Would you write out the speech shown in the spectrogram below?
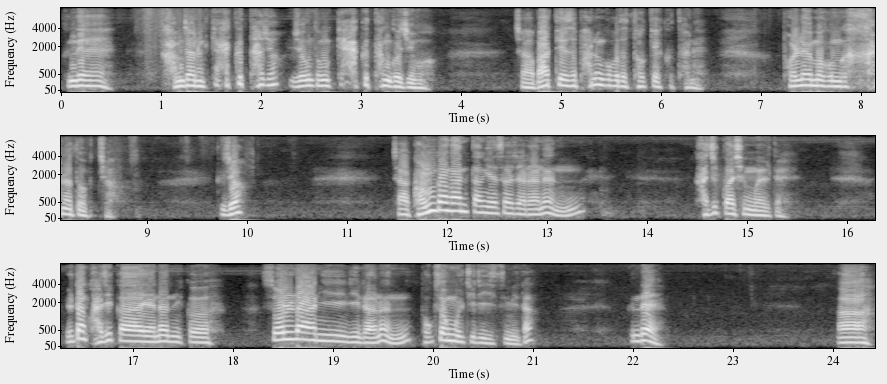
근데, 감자는 깨끗하죠? 이 정도면 깨끗한 거지, 뭐. 자, 마트에서 파는 것보다 더 깨끗하네. 벌레 먹은 거 하나도 없죠. 그죠? 자, 건강한 땅에서 자라는 가지과 식물들. 일단 과지과에는 그 솔라닌이라는 독성 물질이 있습니다. 근데 아,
